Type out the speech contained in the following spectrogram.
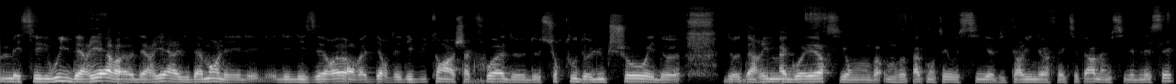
mais c'est oui, derrière, derrière évidemment, les, les, les, erreurs, on va dire, des débutants à chaque fois, de, surtout de Luke Shaw et de, de Maguire, si on ne veut pas compter aussi Victor Lindelof, etc., même s'il est blessé.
